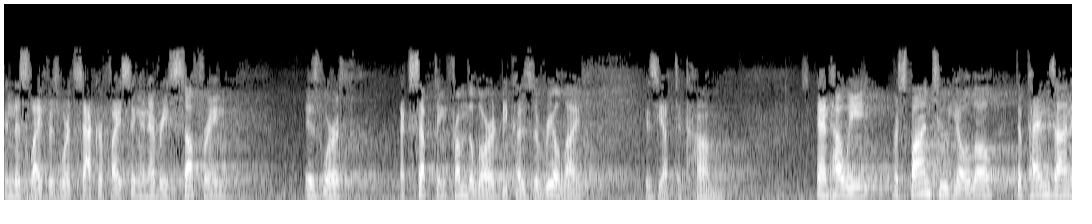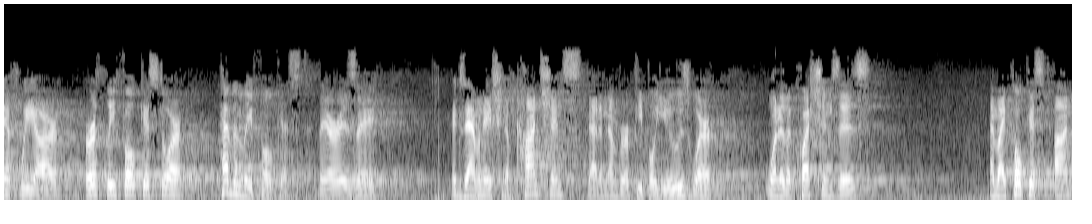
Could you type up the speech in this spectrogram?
in this life is worth sacrificing, and every suffering is worth accepting from the Lord because the real life is yet to come. And how we respond to YOLO depends on if we are earthly focused or heavenly focused. There is a examination of conscience that a number of people use where one of the questions is Am I focused on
